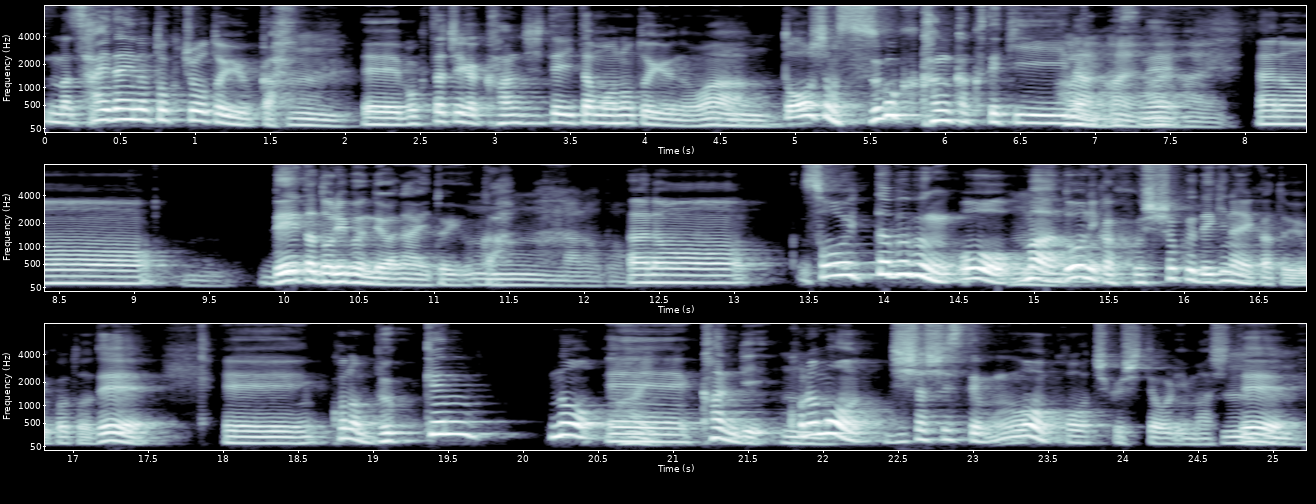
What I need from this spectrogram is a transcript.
まあ、最大の特徴というか、うん。えー僕たちが感じていたものというのは、うん。どうしてもすごく感覚的なんですね。はいはいはいはい。あのーうん。データドリブンではないというか、うん。なるほど。あのーそういった部分を、うん。まあ、どうにか払拭できないかということで、えーこの物件の、えー管理、うんこれも自社システムを構築しておりまして、うんうんうん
